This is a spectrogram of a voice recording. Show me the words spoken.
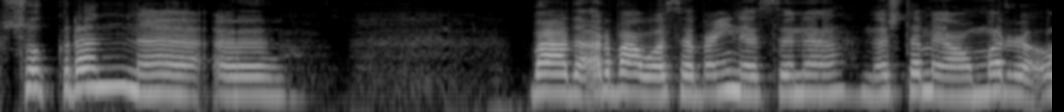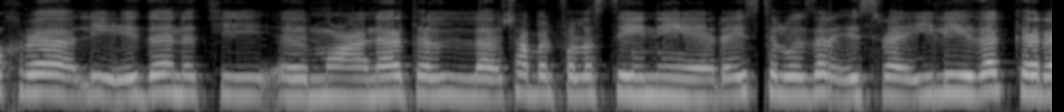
شكرا. آه، بعد 74 سنة نجتمع مرة أخرى لإدانة معاناة الشعب الفلسطيني. رئيس الوزراء الإسرائيلي ذكر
